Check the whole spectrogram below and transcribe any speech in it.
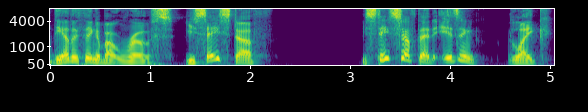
the other thing about roasts, you say stuff, you say stuff that isn't like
